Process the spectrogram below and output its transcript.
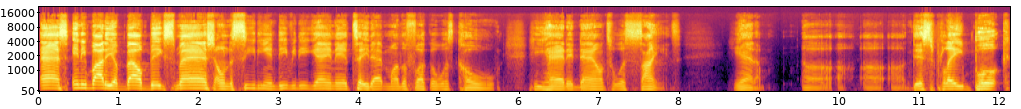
Ask anybody about Big Smash on the CD and DVD game, they'll tell you that motherfucker was cold. He had it down to a science. He had a, uh, display book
